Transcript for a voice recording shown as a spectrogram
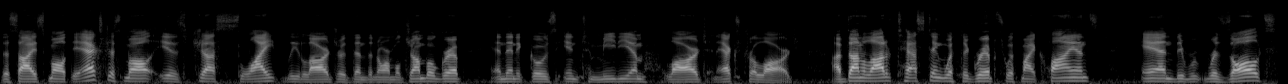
the size small. The extra small is just slightly larger than the normal jumbo grip, and then it goes into medium, large, and extra large. I've done a lot of testing with the grips with my clients, and the results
